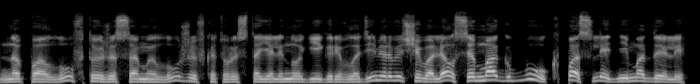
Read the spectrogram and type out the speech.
На полу, в той же самой луже, в которой стояли ноги Игоря Владимировича, валялся MacBook последней модели.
